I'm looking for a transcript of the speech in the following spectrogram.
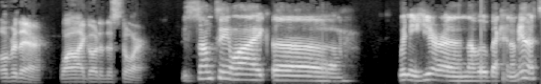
over there while I go to the store? It's something like uh, wait me here and I'll be back in a minute.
